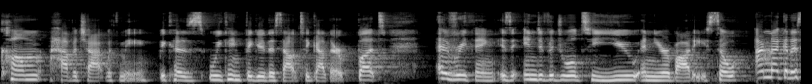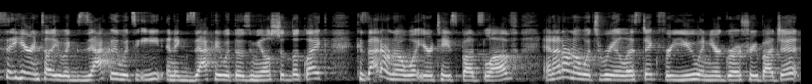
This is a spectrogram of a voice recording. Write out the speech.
come have a chat with me because we can figure this out together. But everything is individual to you and your body. So I'm not going to sit here and tell you exactly what to eat and exactly what those meals should look like because I don't know what your taste buds love and I don't know what's realistic for you and your grocery budget.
